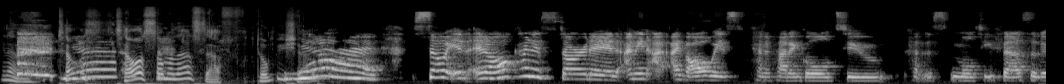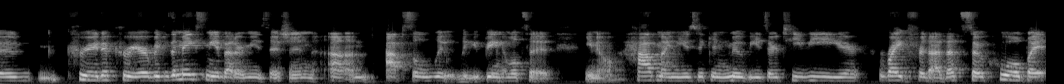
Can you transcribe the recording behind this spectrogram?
You know, tell yeah. us tell us some of that stuff. Don't be shy. Yeah. So it, it all kind of started. I mean, I, have always kind of had a goal to have this multifaceted creative career because it makes me a better musician. Um, absolutely. Being able to, you know, have my music in movies or TV or write for that. That's so cool. But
